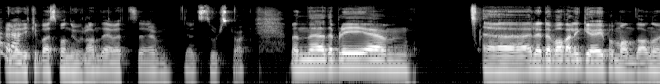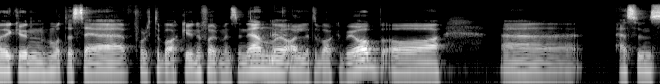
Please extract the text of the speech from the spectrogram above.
Eller ikke bare spanjolene, det er jo et, det er et stort språk. Men det blir Uh, eller det var veldig gøy på mandag når vi kunne måte, se folk tilbake i uniformen sin igjen. Nå er jo mm. alle tilbake på jobb, og uh, jeg syns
